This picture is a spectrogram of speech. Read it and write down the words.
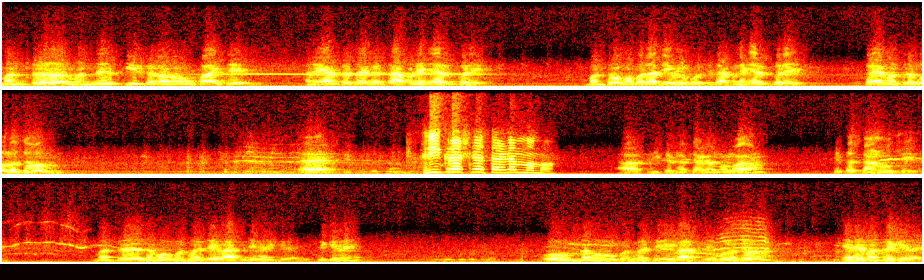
મંત્ર મનને સ્થિર કરવાનો ઉપાય છે. અને એમ કરતા કરતા આપણે હેલ્પ કરે. મંત્રોમાં બધા દેવ લોકો છે આપણને હેલ્પ કરે. કયા મંત્ર બોલો છો? હે? શ્રી કૃષ્ણ શરણમ મમ. હા શ્રી કૃષ્ણ શરણમાં એ તો શરણું છે. મંત્ર નમો ભગવતે વાત દેવાની કહેવાય. શું કહેવાય? ઓમ નમો ભગવતે વાત બોલો છો? એને મંત્ર કહેવાય.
